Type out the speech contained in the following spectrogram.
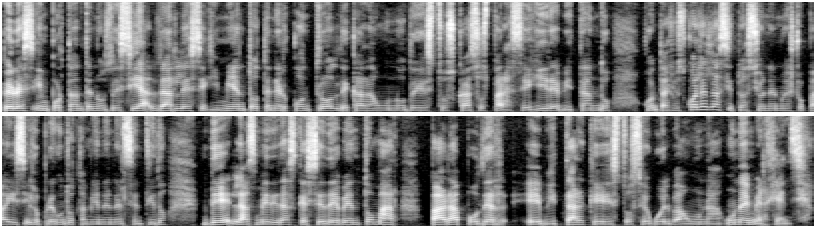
pero es importante, nos decía, darle seguimiento, tener control de cada uno de estos casos para seguir evitando contagios. ¿Cuál es la situación en nuestro país? Y lo pregunto también en el sentido de las medidas que se deben tomar para poder evitar que esto se vuelva una, una emergencia.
